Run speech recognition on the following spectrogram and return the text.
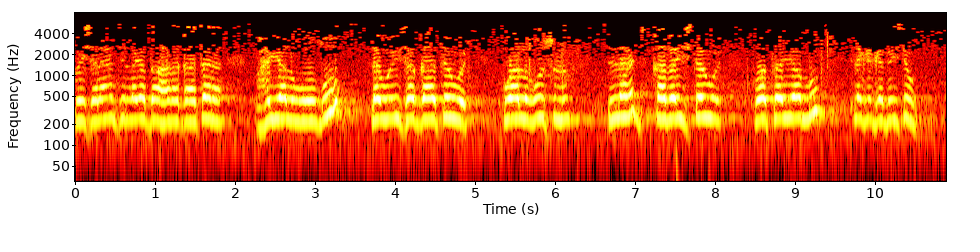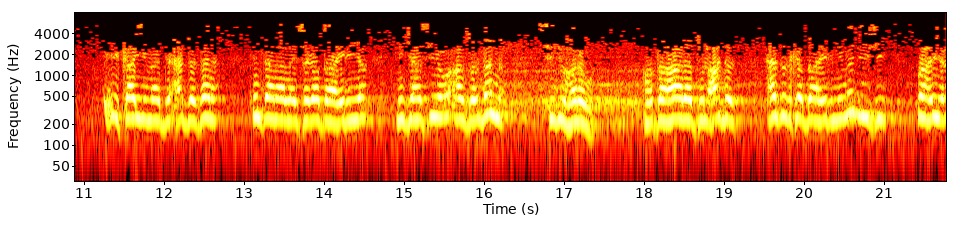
wayselaaantii laga daaharo qaatana wahiya alwuduu la weyse qaato wey waalguslu la qabaysto wey watayamum laga gabaysto wey wixii kaa yimaada xadathana intana laysaga daahiriya nijaasiya waxaasoo dhanna sidii hore wey wa dahaaratu alxadath xadadka daahirnimadiisii wahya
